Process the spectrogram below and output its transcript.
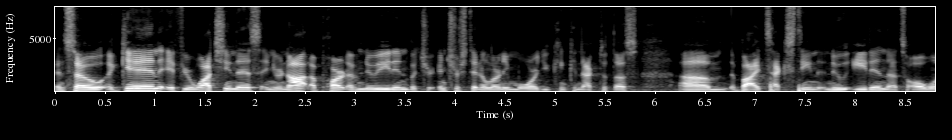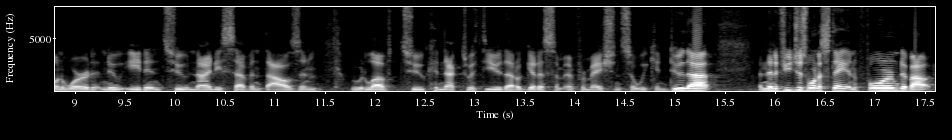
And so, again, if you're watching this and you're not a part of New Eden, but you're interested in learning more, you can connect with us um, by texting New Eden. That's all one word, New Eden to 97,000. We would love to connect with you. That'll get us some information so we can do that. And then if you just want to stay informed about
